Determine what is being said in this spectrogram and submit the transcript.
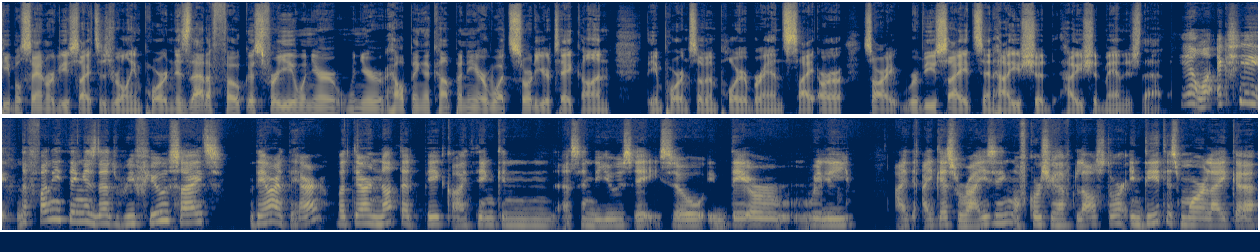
people say on review sites is really important. Is that a focus for you when you're when you're helping a company, or what's sort of your take on the importance of employer brand site or sorry review sites and how you should how you should manage that? Yeah, well, actually, the funny thing is that review sites they are there, but they are not that big. I think in as in the USA, so they are really. I, I guess rising. Of course, you have Glassdoor. Indeed, is more like a,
